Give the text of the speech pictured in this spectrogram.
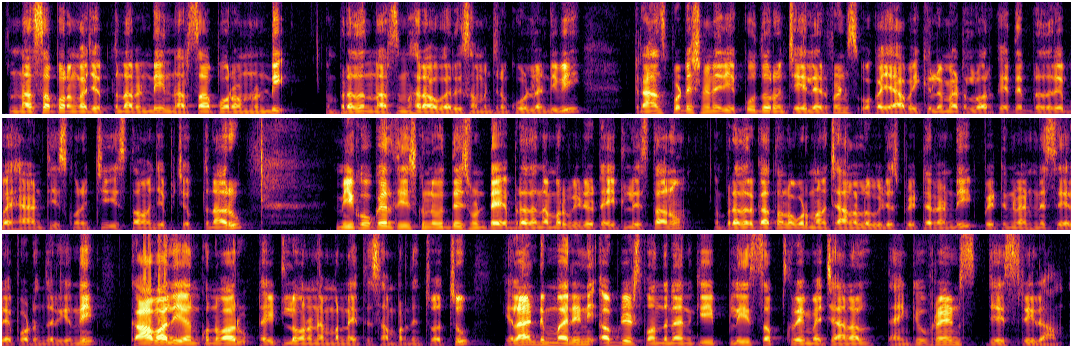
నర్సాపురంగా చెప్తున్నారండి. నర్సాపురం నుండి బ్రదర్ నరసింహారావు గారికి సంబంధించిన కోళ్ళు అండి ఇవి. ట్రాన్స్పోర్టేషన్ అనేది ఎక్కువ దూరం చేయలేరు ఫ్రెండ్స్. ఒక యాభై కిలోమీటర్ల వరకు అయితే బ్రదరే బై హ్యాండ్ తీసుకొని వచ్చి ఇస్తామని చెప్పి చెప్తున్నారు. మీకు ఒకవేళ తీసుకునే ఉద్దేశం ఉంటే బ్రదర్ నెంబర్ వీడియో టైటిల్ ఇస్తాను. బ్రదర్ గతంలో కూడా మన ఛానల్లో వీడియోస్ పెట్టారండి. పెట్టిన వెంటనే సేల్ అయిపోవడం జరిగింది. కావాలి అనుకున్న వారు టైటిల్లో ఉన్న నెంబర్ని అయితే సంప్రదించవచ్చు. ఇలాంటి మరిన్ని అప్డేట్స్ పొందడానికి please subscribe my channel. Thank you friends. జై శ్రీరామ్.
